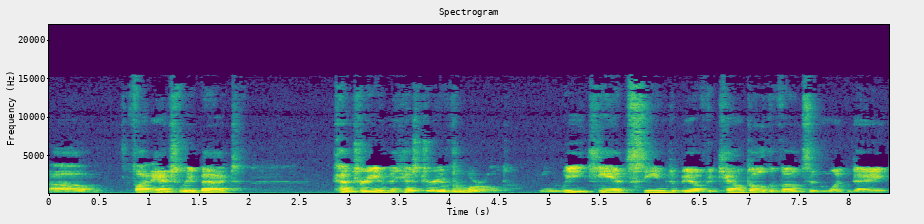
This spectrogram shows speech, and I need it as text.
um, financially backed country in the history of the world. We can't seem to be able to count all the votes in one day.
